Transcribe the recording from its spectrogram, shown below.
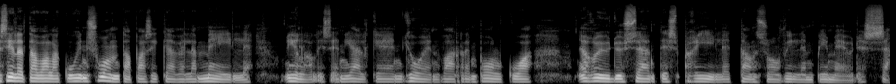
sillä tavalla kuin Suon tapasi kävellä meille illallisen jälkeen joen varren polkua Rue du Saint-Esprille pimeydessä,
